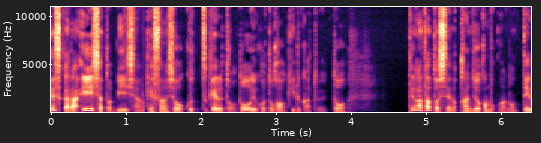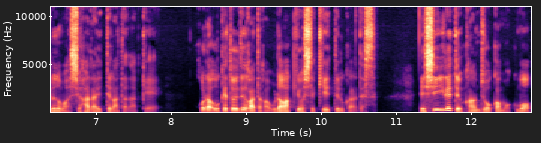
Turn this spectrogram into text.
ですから A 社と B 社の決算書をくっつけるとどういうことが起きるかというと、手形としての勘定科目が載っているのは支払い手形だけ。これは受け取り手形が裏書きをして消えているからです。で、仕入れという勘定科目も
